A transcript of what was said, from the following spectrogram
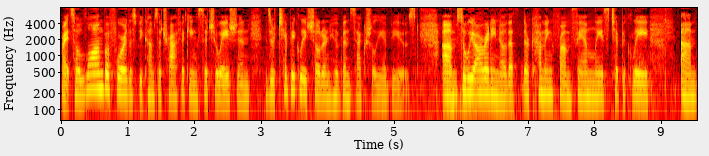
right? So long before this becomes a trafficking situation, these are typically children who've been sexually abused. Um, so we already know that they're coming from families typically um,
